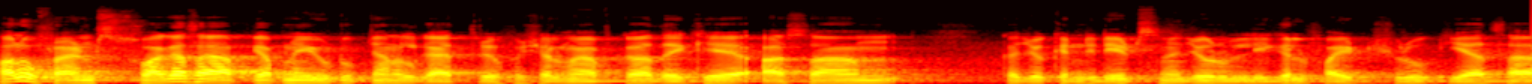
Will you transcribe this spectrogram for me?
हेलो फ्रेंड्स स्वागत है आपके अपने यूट्यूब चैनल गायत्री ऑफिशियल में आपका। देखिए, आसाम का जो कैंडिडेट्स ने जो लीगल फाइट शुरू किया था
